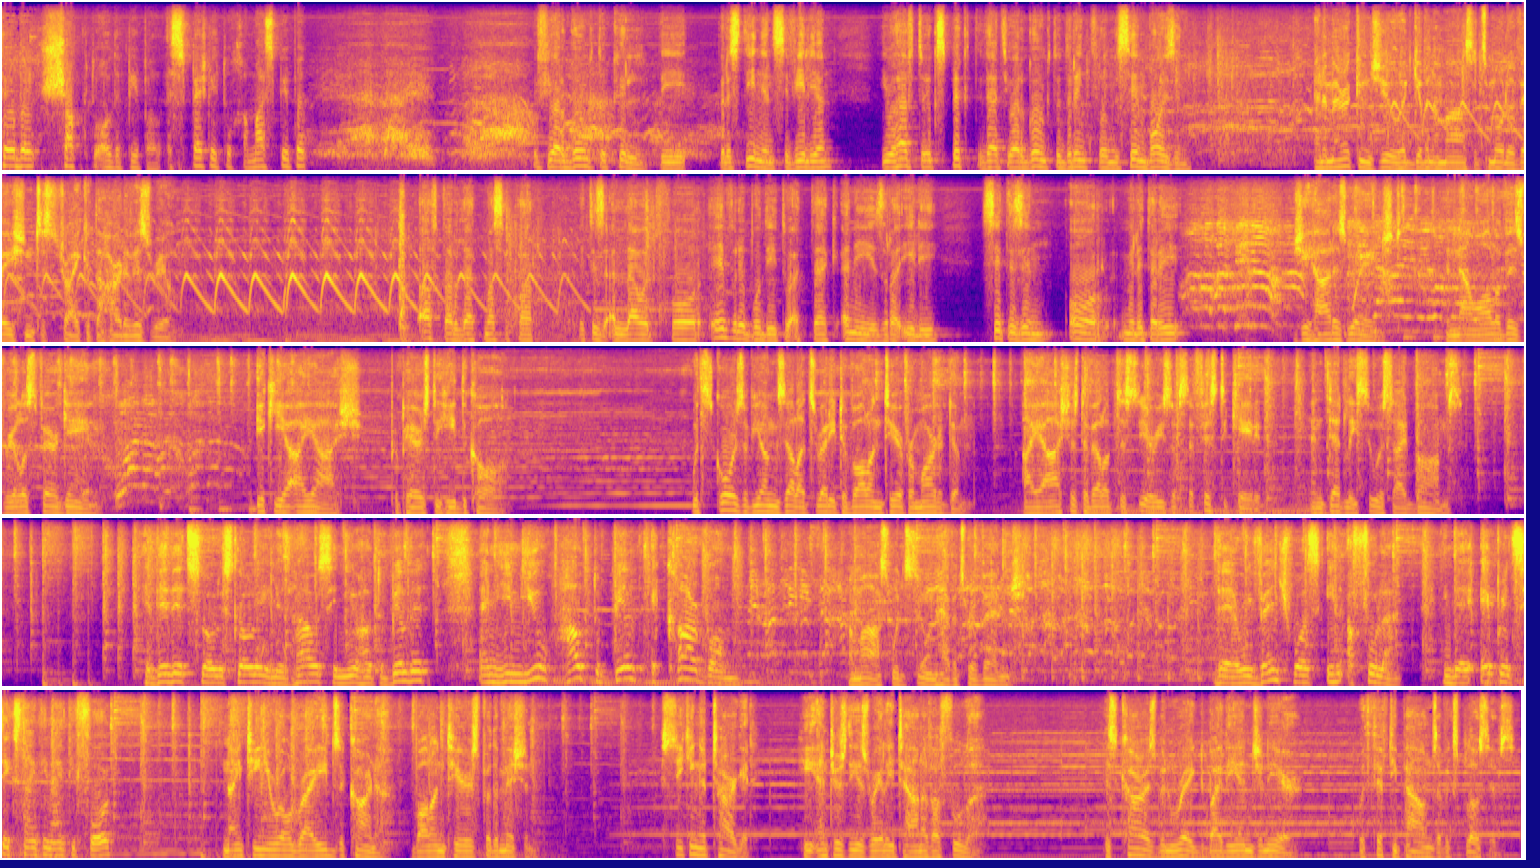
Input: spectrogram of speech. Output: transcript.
terrible shock to all the people, especially to Hamas people. If you are going to kill the Palestinian civilian, you have to expect that you are going to drink from the same poison. An American Jew had given Hamas its motivation to strike at the heart of Israel. After that massacre, it is allowed for everybody to attack any Israeli citizen or military. Jihad is waged, and now all of Israel is fair game. Yahya Ayyash prepares to heed the call. With scores of young zealots ready to volunteer for martyrdom, Ayyash has developed a series of sophisticated and deadly suicide bombs. He did it slowly, slowly in his house. He knew how to build it, and he knew how to build a car bomb. Hamas would soon have its revenge. The revenge was in Afula in the April 6, 1994. 19-year-old Raid Zakarna volunteers for the mission. Seeking a target, he enters the Israeli town of Afula. His car has been rigged by the engineer with 50 pounds of explosives.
